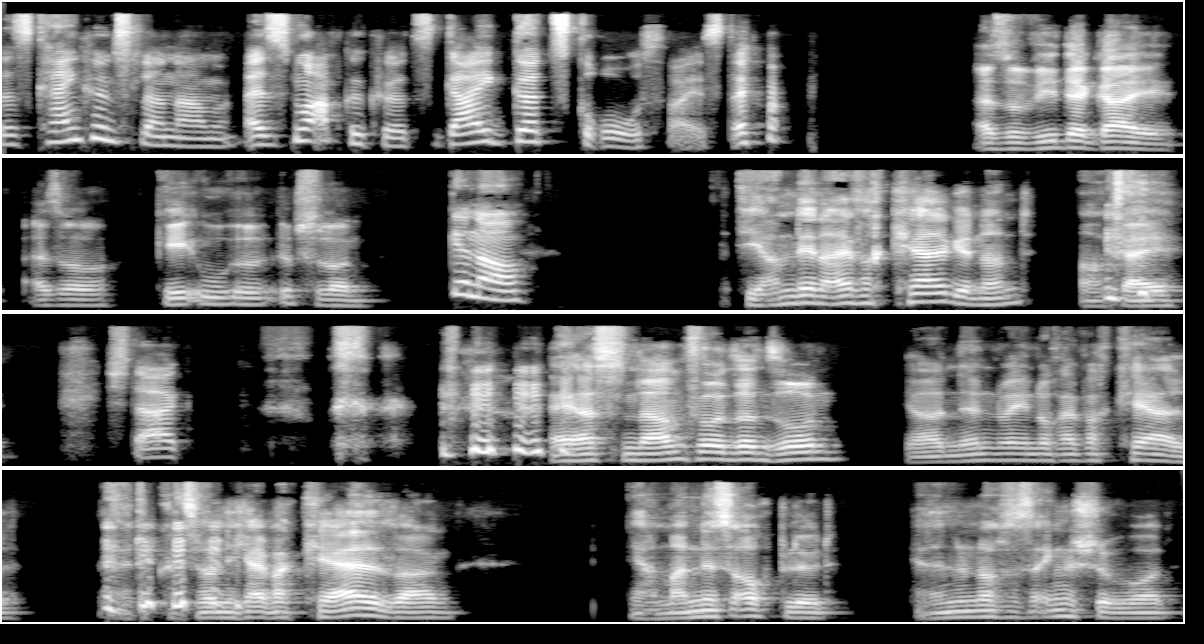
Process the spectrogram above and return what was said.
Das ist kein Künstlername. Also es ist nur abgekürzt. Guy Götz Groß heißt er. Also wie der Guy, also G-U-Y. Genau, Die haben den einfach Kerl genannt. Oh, geil. stark. Hey, hast du einen Namen für unseren Sohn? Ja, nennen wir ihn doch einfach Kerl. Ja, du kannst doch nicht einfach Kerl sagen. Ja, Mann ist auch blöd. Ja, dann nimm doch das englische Wort.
